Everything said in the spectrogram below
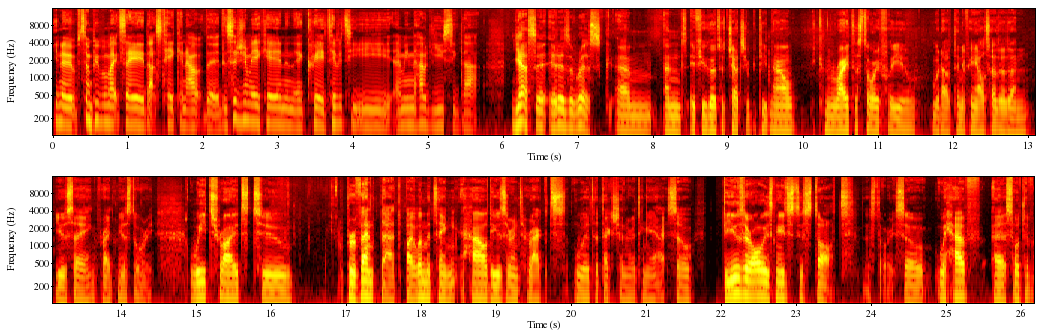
you know, some people might say that's taken out the decision making and the creativity. I mean, how do you see that? Yes, it, it is a risk. Um, and if you go to ChatGPT now, it can write a story for you without anything else other than you saying, write me a story. We tried to prevent that by limiting how the user interacts with the text generating AI. So the user always needs to start the story. So we have a sort of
